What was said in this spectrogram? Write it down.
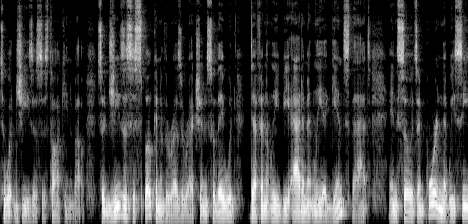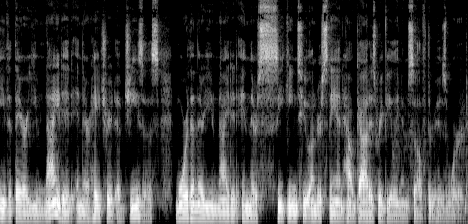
to what Jesus is talking about. So Jesus has spoken of the resurrection, so they would definitely be adamantly against that. And so it's important that we see that they are united in their hatred of Jesus more than they're united in their seeking to understand how God is revealing himself through his word.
